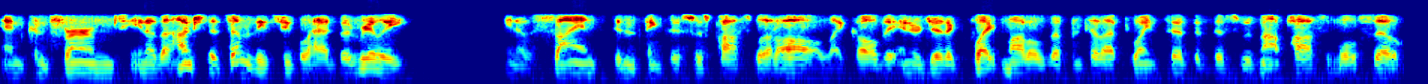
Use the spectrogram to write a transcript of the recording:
and confirmed, you know, the hunch that some of these people had, but really, you know, science didn't think this was possible at all. Like all the energetic flight models up until that point said that this was not possible. So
